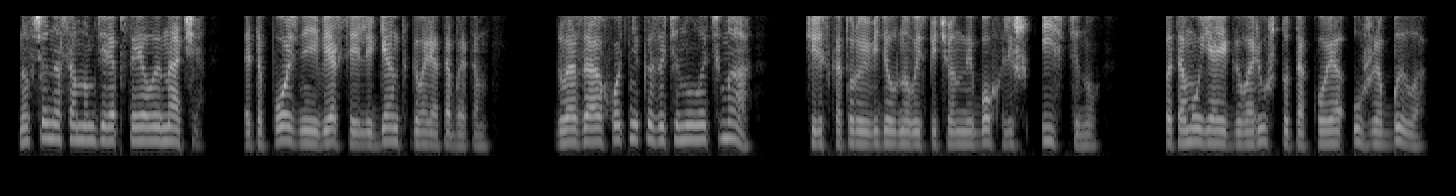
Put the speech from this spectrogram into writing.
Но все на самом деле обстояло иначе. Это поздние версии легенд говорят об этом. Глаза охотника затянула тьма, через которую видел новоиспеченный бог лишь истину. Потому я и говорю, что такое уже было.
